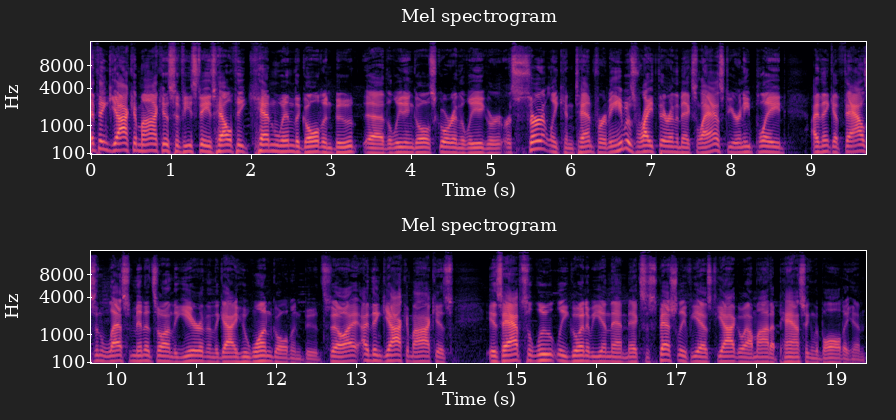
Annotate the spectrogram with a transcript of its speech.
I think Giakoumakis, if he stays healthy, can win the Golden Boot, uh, the leading goal scorer in the league, or, or certainly contend for it. I mean, he was right there in the mix last year, and he played I think, a thousand less minutes on the year than the guy who won Golden Boot. So I, I think Giakoumakis is absolutely going to be in that mix, especially if he has Thiago Almada passing the ball to him.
